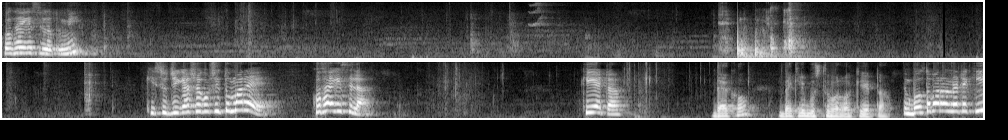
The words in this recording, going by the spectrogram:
কোথায় গেছিলে তুমি? কিছু জিজ্ঞাসা করছি তোমারে? কোথায় গেছিলা? কি এটা? দেখো দেখলে বুঝতে পারবা কি এটা। বলতে পারো না এটা কি?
